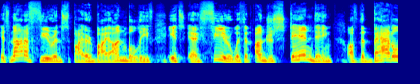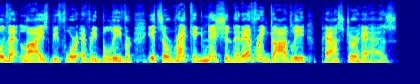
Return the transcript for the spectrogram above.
It's not a fear inspired by unbelief, it's a fear with an understanding of the battle that lies before every believer. It's a recognition that every godly pastor has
